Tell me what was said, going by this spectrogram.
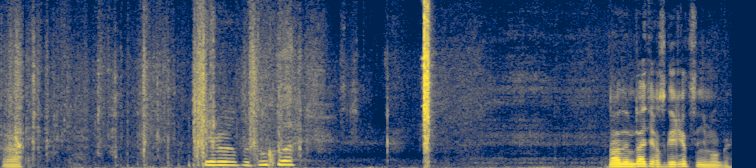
Так. Первая потухла. Надо им дать разгореться немного.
